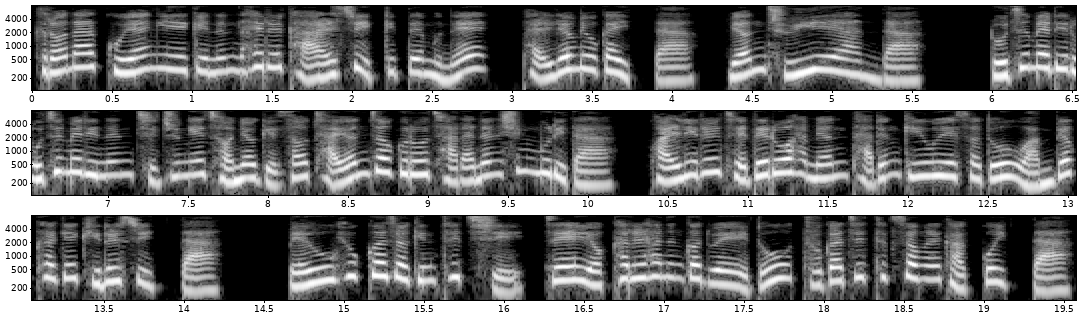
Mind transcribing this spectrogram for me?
그러나 고양이에게는 해를 가할 수 있기 때문에 반려묘가 있다. 면 주의해야 한다. 로즈메리 로즈메리는 지중해 전역에서 자연적으로 자라는 식물이다. 관리를 제대로 하면 다른 기후에서도 완벽하게 기를 수 있다. 매우 효과적인 퇴치제의 역할을 하는 것 외에도 두 가지 특성을 갖고 있다.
